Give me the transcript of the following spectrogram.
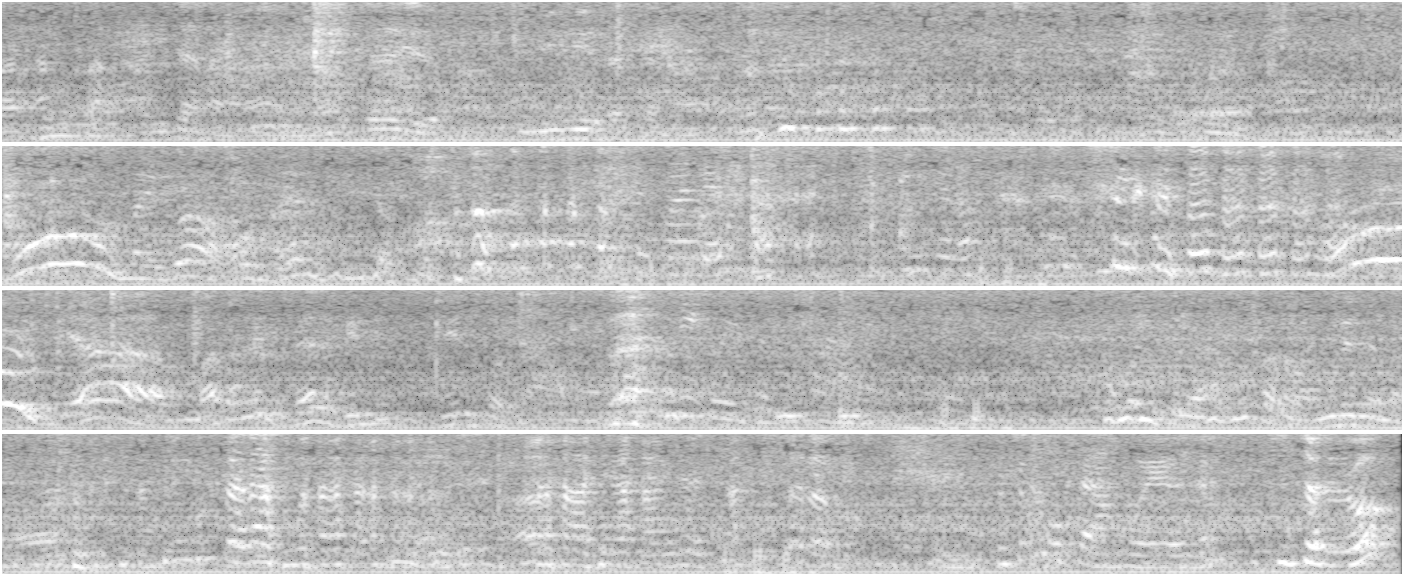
난 한국 사람 아니잖아. 그래야지 리뷰에 놨잖아. 진짜로요?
